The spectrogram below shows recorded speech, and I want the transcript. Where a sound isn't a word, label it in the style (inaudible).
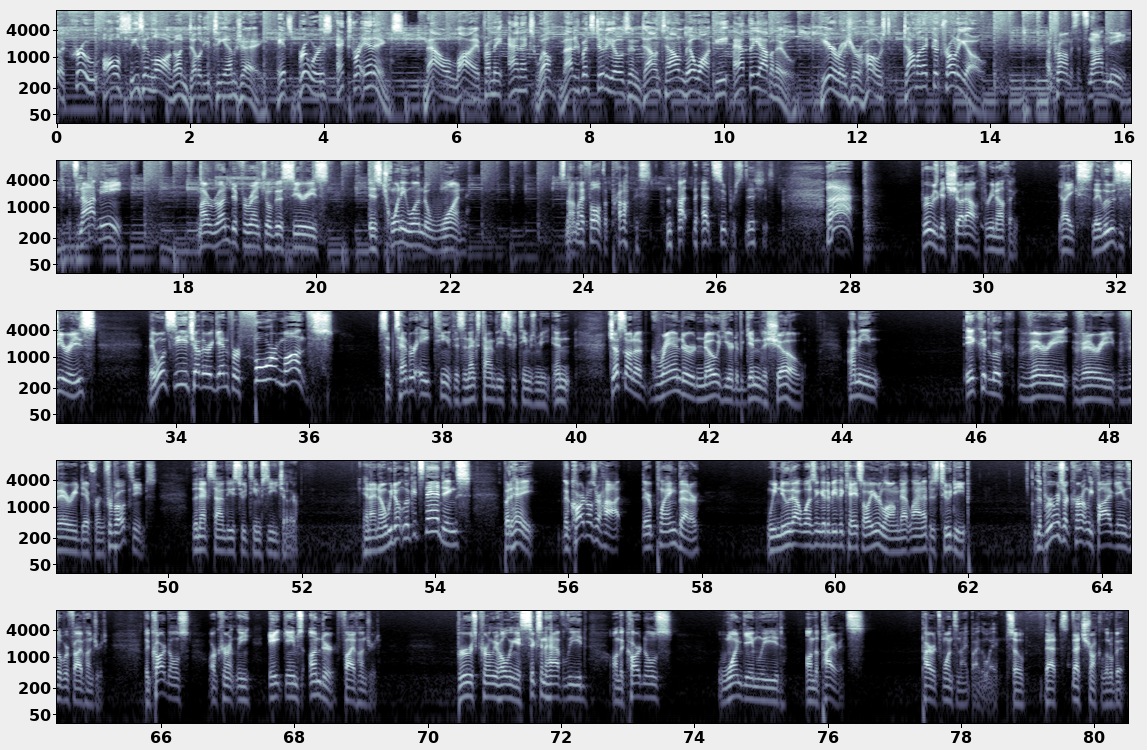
the crew all season long on WTMJ. It's Brewers Extra Innings. Now, live from the Annex Wealth Management Studios in downtown Milwaukee at the Avenue. Here is your host, Dominic Cotroneo. I promise it's not me. It's not me. My run differential this series is 21 to 1. It's not my fault, I promise. (laughs) I'm not that superstitious. Ah! Brewers get shut out 3 0. Yikes. They lose the series. They won't see each other again for four months. September 18th is the next time these two teams meet. And just on a grander note here to begin the show, I mean, it could look very, very, very different for both teams the next time these two teams see each other. And I know we don't look at standings, but hey, the Cardinals are hot. They're playing better. We knew that wasn't going to be the case all year long. That lineup is too deep. The Brewers are currently five games over 500. The Cardinals are currently eight games under 500. Brewers currently holding a six and a half lead on the Cardinals, one game lead on the Pirates. Pirates won tonight, by the way, so that's that's shrunk a little bit.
